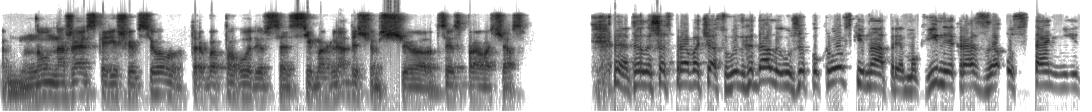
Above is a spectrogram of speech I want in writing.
ну на жаль, скоріше всього, треба погодитися з цим оглядачем, що це справа часу. Е, Це лише справа часу. Ви згадали уже Покровський напрямок. Він якраз за останні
